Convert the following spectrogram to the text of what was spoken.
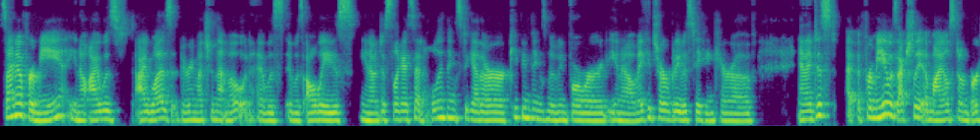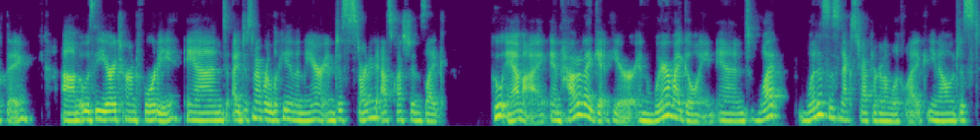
so i know for me you know i was i was very much in that mode it was it was always you know just like i said holding things together keeping things moving forward you know making sure everybody was taken care of and i just for me it was actually a milestone birthday um, it was the year i turned 40 and i just remember looking in the mirror and just starting to ask questions like who am i? And how did i get here? And where am i going? And what what is this next chapter going to look like? You know just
